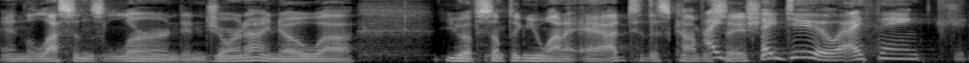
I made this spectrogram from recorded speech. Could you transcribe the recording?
and the lessons learned. And Jorna, I know uh, you have something you want to add to this conversation? I, I, do. I think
